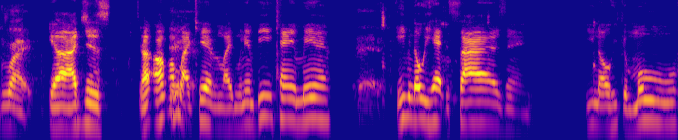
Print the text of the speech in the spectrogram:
Right. Yeah, I just, I, I'm, I'm Yeah. like Kevin. Like when Embiid came in, even though he had the size and you know he could move,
